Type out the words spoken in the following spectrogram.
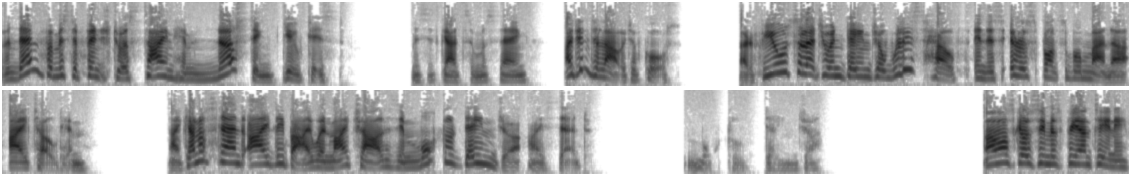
And then for Mr. Finch to assign him nursing duties, Mrs. Gadsden was saying, I didn't allow it, of course. I refuse to let you endanger Willie's health in this irresponsible manner, I told him. I cannot stand idly by when my child is in mortal danger, I said. Mortal danger. I must go see Miss Piantini,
